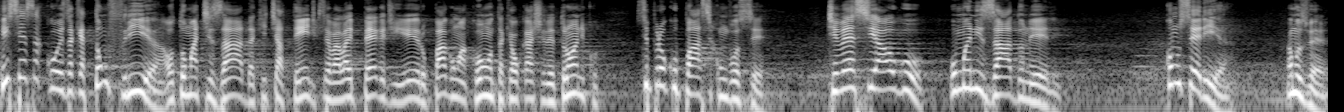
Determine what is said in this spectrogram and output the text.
E se essa coisa que é tão fria, automatizada, que te atende, que você vai lá e pega dinheiro, paga uma conta, que é o caixa eletrônico, se preocupasse com você? Tivesse algo humanizado nele? Como seria? Vamos ver.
